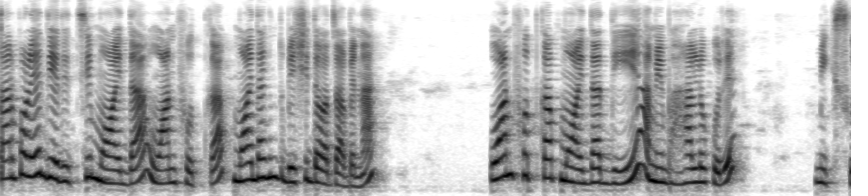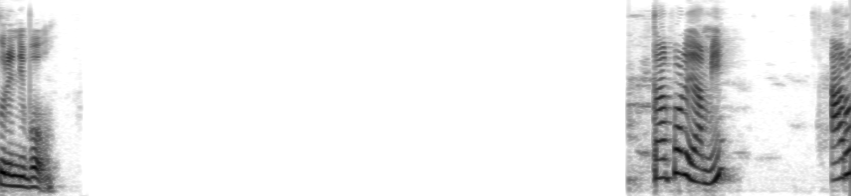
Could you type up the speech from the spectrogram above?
তারপরে দিয়ে দিচ্ছি ময়দা ওয়ান ফোর্থ কাপ ময়দা কিন্তু বেশি দেওয়া যাবে না। ওয়ান ফোর্থ কাপ ময়দা দিয়ে আমি ভালো করে মিক্স করে নেব। তারপরে আমি আরও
